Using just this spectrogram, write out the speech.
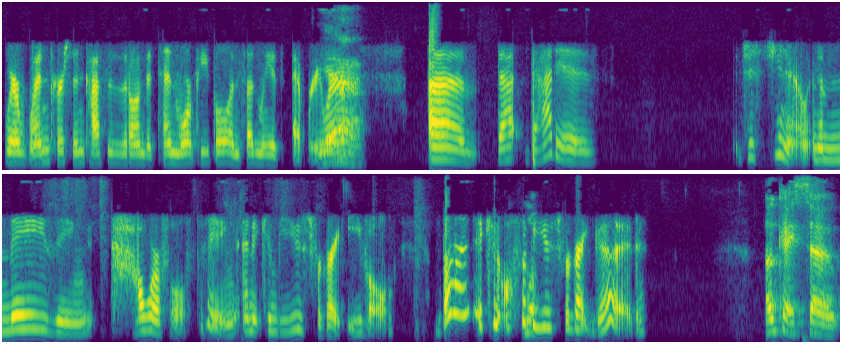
where one person passes it on to ten more people and suddenly it's everywhere. Yeah. Um, that that is just you know an amazing, powerful thing, and it can be used for great evil, but it can also Well- be used for great good. Okay, so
